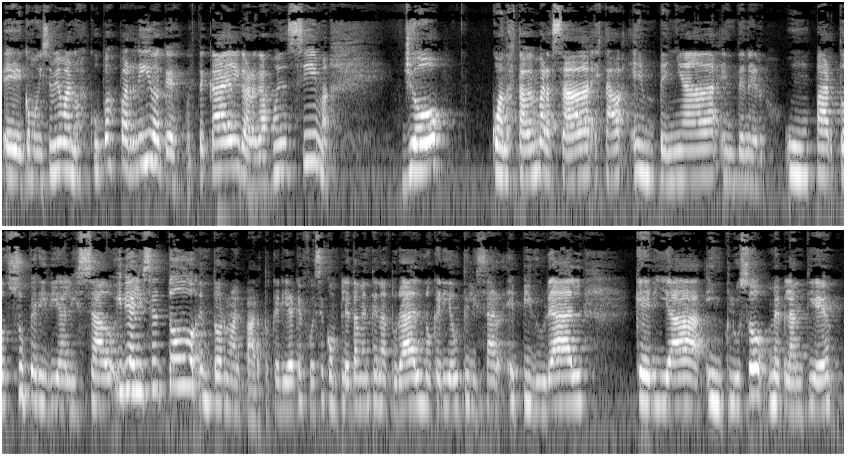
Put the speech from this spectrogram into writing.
eh, como dice mi mamá, no escupas para arriba que después te cae el gargajo encima. Yo cuando estaba embarazada estaba empeñada en tener un parto súper idealizado. Idealicé todo en torno al parto. Quería que fuese completamente natural, no quería utilizar epidural, quería, incluso me planteé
